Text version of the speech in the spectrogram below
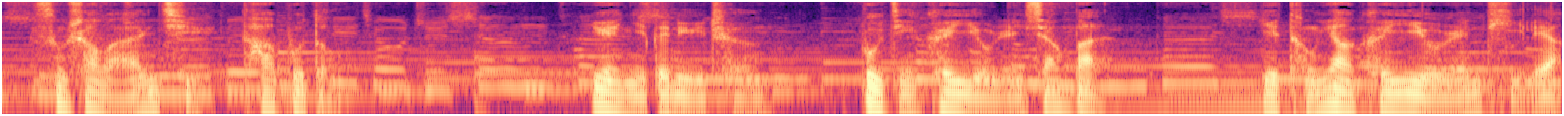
送上晚安曲，他不懂。愿你的旅程不仅可以有人相伴，也同样可以有人体谅。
